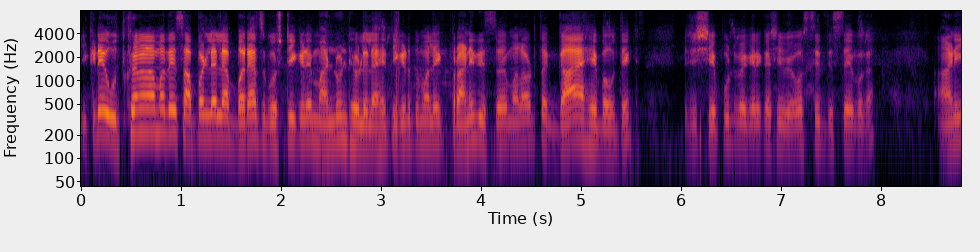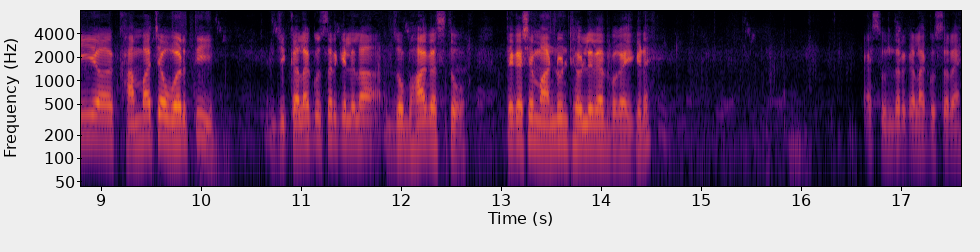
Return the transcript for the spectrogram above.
इकडे उत्खननामध्ये सापडलेल्या बऱ्याच गोष्टी इकडे मांडून ठेवलेल्या आहेत. इकडे तुम्हाला एक प्राणी दिसतोय. मला वाटतं गाय आहे बहुतेक. त्याची शेपूट वगैरे कशी व्यवस्थित दिसते बघा. आणि खांबाच्या वरती जी कलाकुसर केलेला जो भाग असतो ते कसे मांडून ठेवलेले आहेत बघा इकडे. काय सुंदर कलाकुसर आहे.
